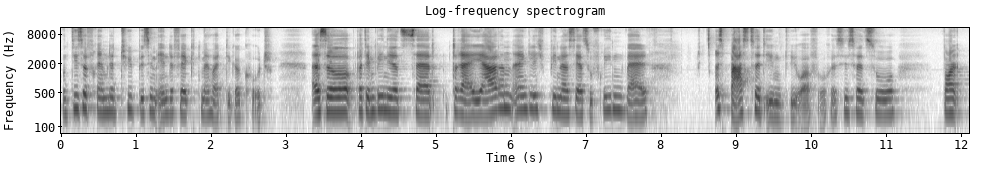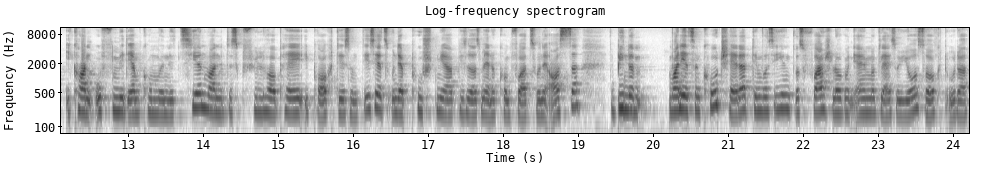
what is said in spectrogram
und dieser fremde Typ ist im Endeffekt mein heutiger Coach. Also bei dem bin ich jetzt seit drei Jahren eigentlich, bin auch sehr zufrieden, weil es passt halt irgendwie einfach. Es ist halt so, ich kann offen mit ihm kommunizieren, wenn ich das Gefühl habe, hey, ich brauche das und das jetzt und er pusht mir ein bisschen aus meiner Komfortzone aus. Ich bin dann wenn ich jetzt einen Coach hätte, dem was ich irgendwas vorschlage und er immer gleich so Ja sagt oder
